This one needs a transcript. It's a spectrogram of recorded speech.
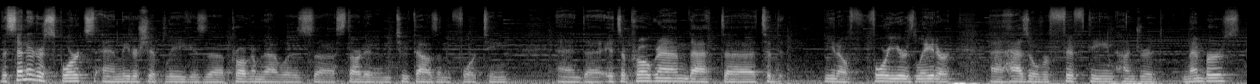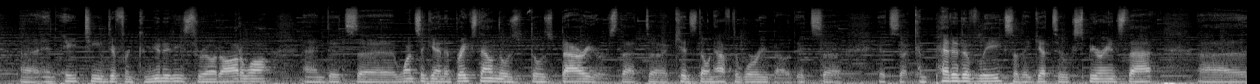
The Senator Sports and Leadership League is a program that was uh, started in 2014, and uh, it's a program that uh, to you know, four years later, uh, has over 1,500 members uh, in 18 different communities throughout Ottawa. And it's, uh, once again, it breaks down those, those barriers that uh, kids don't have to worry about. It's, uh, it's a competitive league, so they get to experience that, uh,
